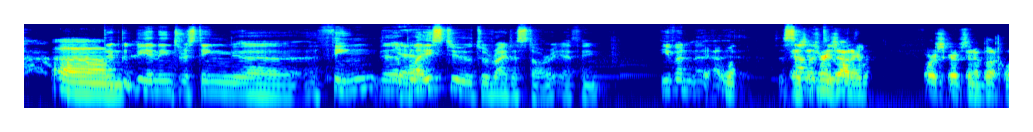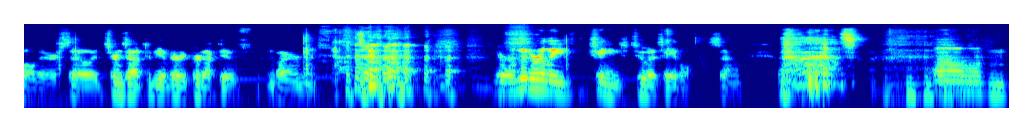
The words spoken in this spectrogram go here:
that um, could be an interesting uh, thing, uh, Yeah. place to to write a story. I think. Even uh, Yeah, well, as it turns out, I wrote four scripts in a book while there, so it turns out to be a very productive environment. we were literally chained to a table. So, um,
